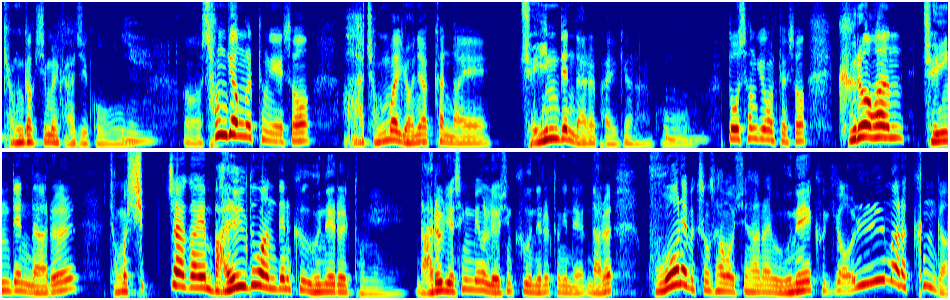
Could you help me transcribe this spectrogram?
경각심을 가지고 예. 어, 성경을 통해서 아 정말 연약한 나의 죄인된 나를 발견하고 음. 또 성경을 통해서 그러한 죄인된 나를 정말 십자가의 말도 안 되는 그 은혜를 통해 나를 위해 생명을 내주신 그 은혜를 통해 내- 나를 구원의 백성 삼아주신 하나님의 은혜의 크기가 얼마나 큰가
